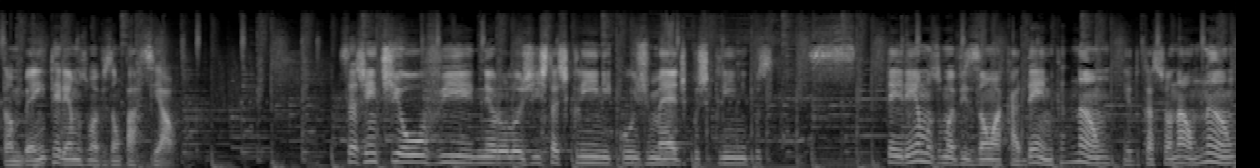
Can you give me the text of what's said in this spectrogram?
Também teremos uma visão parcial. Se a gente ouve neurologistas clínicos, médicos clínicos, teremos uma visão acadêmica? Não. Educacional? Não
